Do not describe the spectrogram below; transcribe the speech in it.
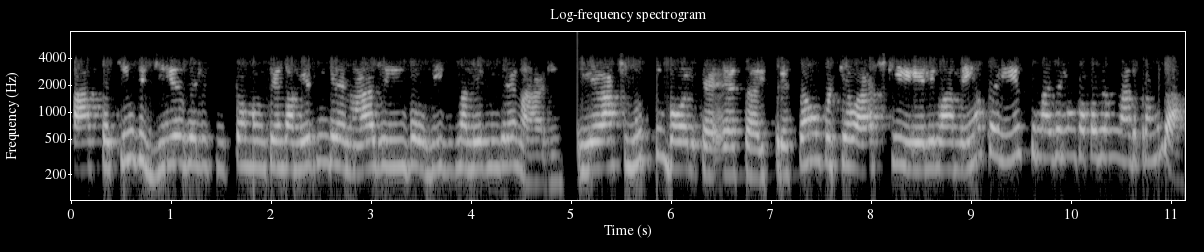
passa 15 dias eles estão mantendo a mesma engrenagem envolvidos na mesma engrenagem. E eu acho muito simbólica essa expressão, porque eu acho que ele lamenta isso, mas ele não está fazendo nada para mudar.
